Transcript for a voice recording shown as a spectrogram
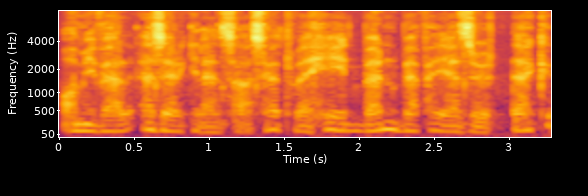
amivel 1977-ben befejeződtek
